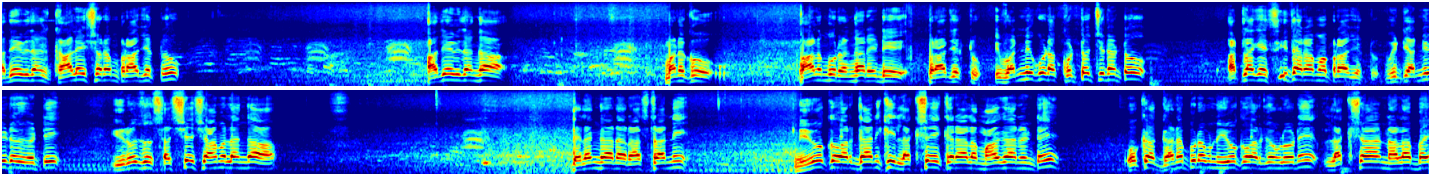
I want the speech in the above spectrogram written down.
అదేవిధంగా కాళేశ్వరం ప్రాజెక్టు అదేవిధంగా మనకు పాలమూరు రంగారెడ్డి ప్రాజెక్టు. ఇవన్నీ కూడా కొట్టొచ్చినట్టు అట్లాగే సీతారామ ప్రాజెక్టు. వీటి అన్నిటి పెట్టి ఈరోజు సస్యశ్యామలంగా తెలంగాణ రాష్ట్రాన్ని నియోజకవర్గానికి లక్ష ఎకరాల మాగానంటే ఒక గణపురం నియోజకవర్గంలోనే లక్ష నలభై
